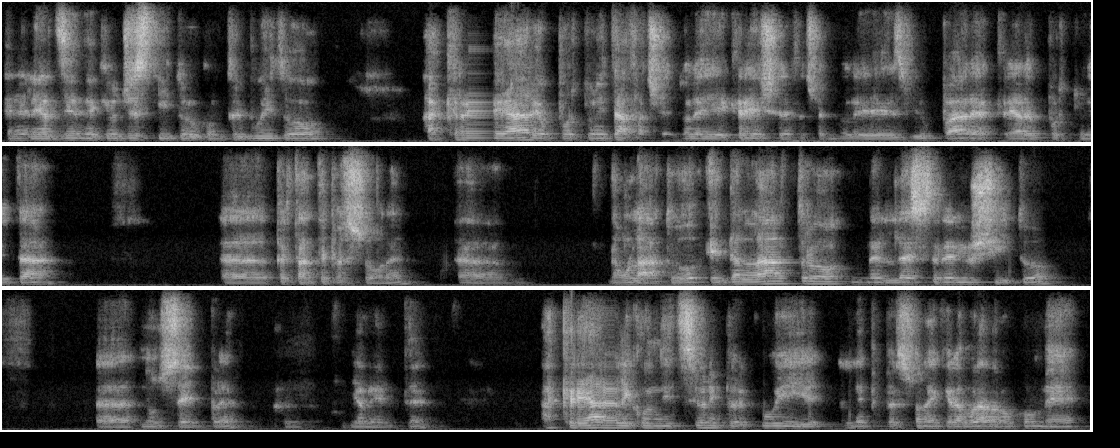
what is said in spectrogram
e nelle aziende che ho gestito contribuito a creare opportunità facendole crescere, facendole sviluppare, a creare opportunità eh, per tante persone, eh, da un lato, e dall'altro nell'essere riuscito, eh, non sempre, ovviamente, a creare le condizioni per cui le persone che lavoravano con me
